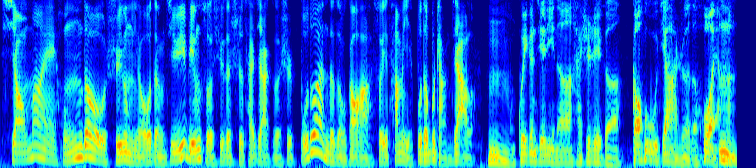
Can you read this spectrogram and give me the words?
小麦、红豆、食用油等鲫鱼饼所需的食材价格是不断的走高啊，所以他们也不得不涨价了。嗯，归根结底呢，还是这个高物价惹的祸呀。嗯，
